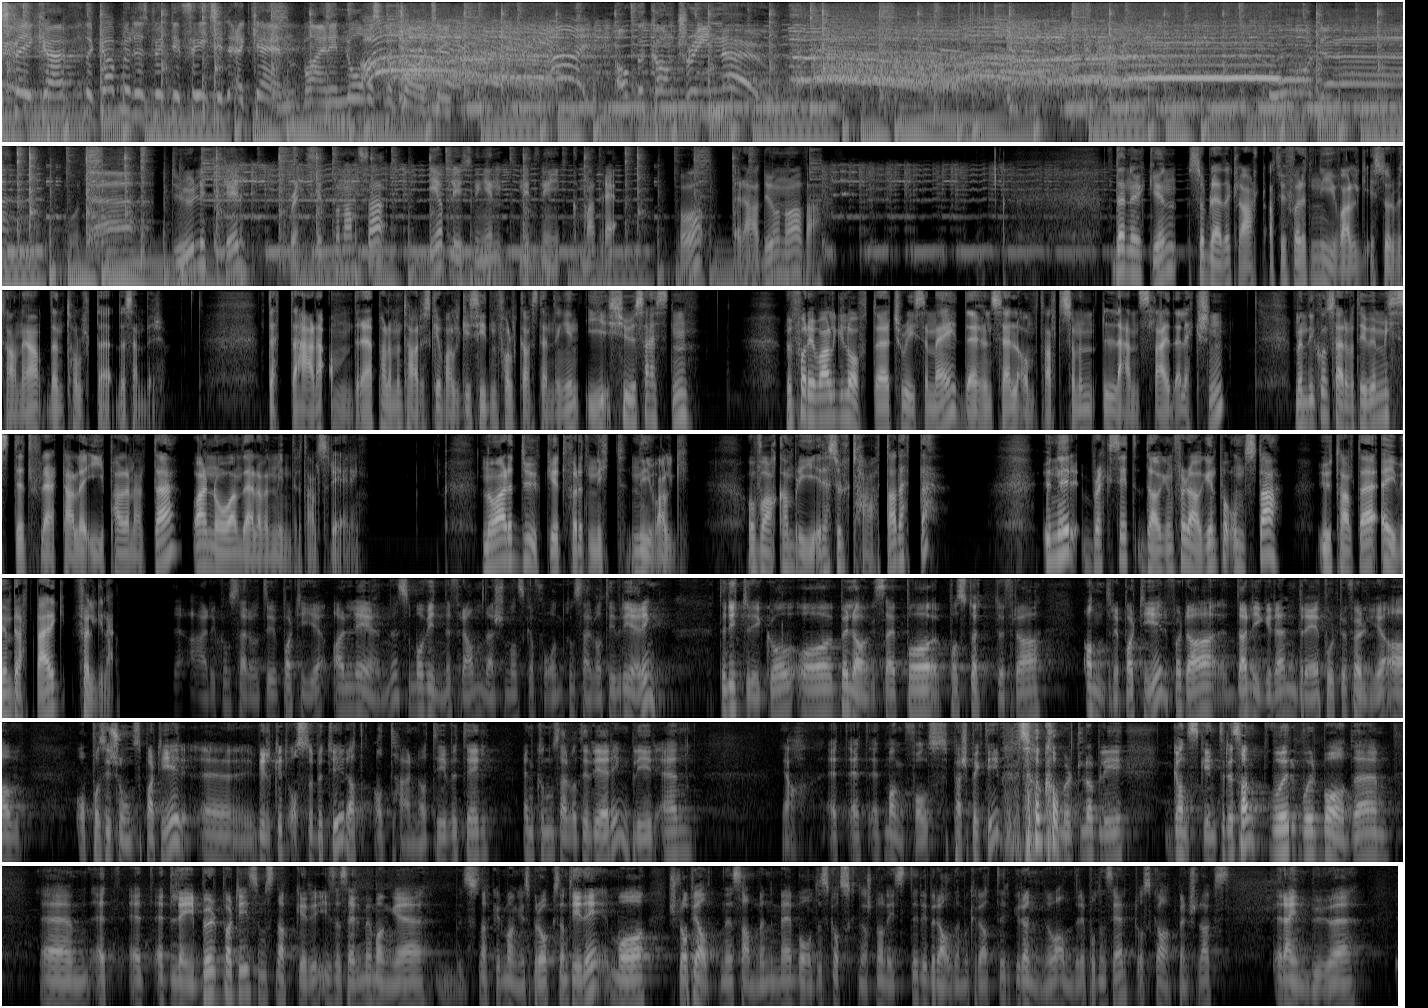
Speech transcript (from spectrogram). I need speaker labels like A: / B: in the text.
A: Mr. Speaker, the government has been defeated again by an enormous majority.
B: Of the country, no. Order. Order.
C: Du lytter til Brexit-bonanza i Opplysningen 99,3 på Radio Nova. Denne uken så ble det klart at vi får et nyvalg i Storbritannia den 12. desember. Dette er det andre parlamentariske valget siden folkeavstemningen i 2016. Ved forrige valg lovte Theresa May det hun selv omtalte som en landslide election, men de konservative mistet flertallet i parlamentet og er nå en del av en mindretallsregjering. Nå er det duket for et nytt nyvalg. Og hva kan bli resultatet av dette? Under brexit dagen for dagen på onsdag uttalte Øyvind Brattberg følgende.
D: Er det konservative partiet alene som må vinne fram dersom man skal få en konservativ regjering. Det nytter ikke å, å belage seg på, på, støtte fra andre partier, for da, da ligger det en bred portefølje av opposisjonspartier, eh, hvilket også betyr at alternativet til en konservativ regjering blir en, ja, et, et, et, mangfoldsperspektiv som kommer til å bli ganske interessant, hvor, hvor både et, et, et Labour-parti som snakker i seg selv med mange, snakker mange språk samtidig, må slå pjaltene sammen med både skotske nasjonalister, liberaldemokrater, grønne og andre potensielt, og skape en slags regnbue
